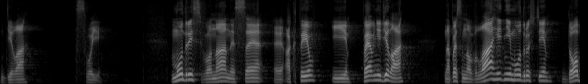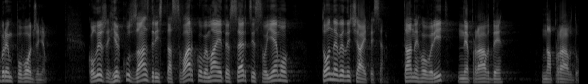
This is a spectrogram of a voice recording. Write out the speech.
Діла свої. Мудрість вона несе актив і певні діла, написано в лагідній мудрості добрим поводженням. Коли ж гірку заздрість та сварку ви маєте в серці своєму, то не величайтеся та не говоріть неправди на правду.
